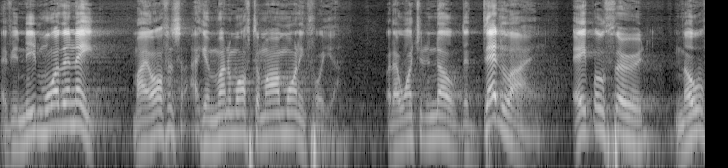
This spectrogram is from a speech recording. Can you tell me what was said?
If you need more than eight, my office, I can run them off tomorrow morning for you. But I want you to know the deadline, April 3rd, no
